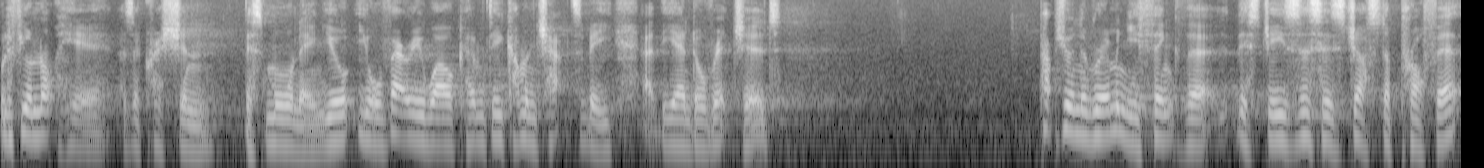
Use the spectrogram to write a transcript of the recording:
Well, if you're not here as a Christian this morning, you're, you're very welcome. Do come and chat to me at the end or Richard. Perhaps you're in the room and you think that this Jesus is just a prophet.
